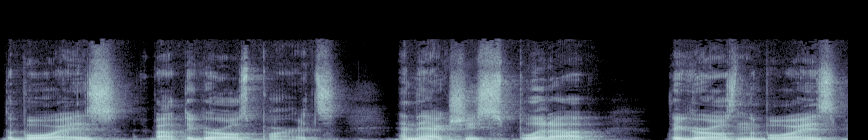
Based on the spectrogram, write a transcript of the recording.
the boys about the girls' parts, and they actually split up the girls and the boys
